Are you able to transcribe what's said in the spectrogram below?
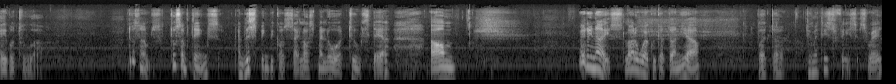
able to uh, do some do some things. I'm lisping because I lost my lower tooth there. Um, really nice. A lot of work we got done, yeah. But uh, Timothy's face is red.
